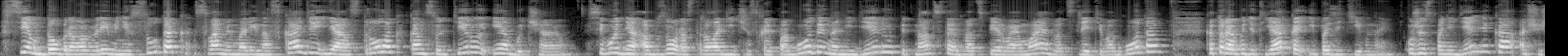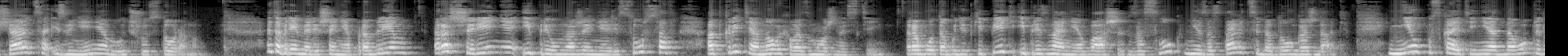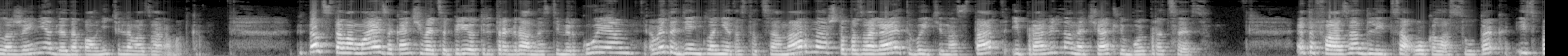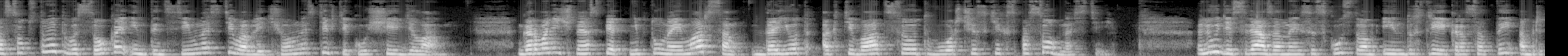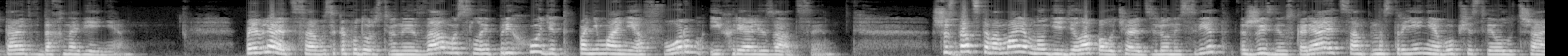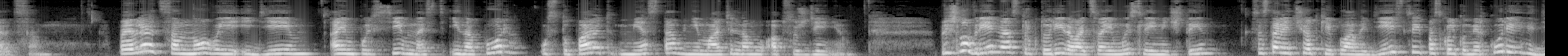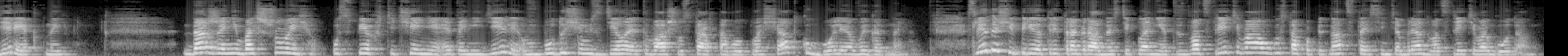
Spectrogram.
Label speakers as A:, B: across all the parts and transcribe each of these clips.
A: Всем доброго времени суток, с вами Марина Скади, я астролог, консультирую и обучаю. Сегодня обзор астрологической погоды на неделю 15-21 мая 2023 года, которая будет яркой и позитивной. Уже с понедельника ощущаются изменения в лучшую сторону. Это время решения проблем, расширения и приумножения ресурсов, открытия новых возможностей. Работа будет кипеть, и признание ваших заслуг не заставит себя долго ждать. Не упускайте ни одного предложения для дополнительного заработка. 15 мая заканчивается период ретроградности Меркурия. В этот день планета стационарна, что позволяет выйти на старт и правильно начать любой процесс. Эта фаза длится около суток и способствует высокой интенсивности вовлеченности в текущие дела. Гармоничный аспект Нептуна и Марса дает активацию творческих способностей. Люди, связанные с искусством и индустрией красоты, обретают вдохновение. Появляются высокохудожественные замыслы, приходит понимание форм их реализации. 16 мая многие дела получают зеленый свет, жизнь ускоряется, настроения в обществе улучшаются. Появляются новые идеи, а импульсивность и напор уступают место внимательному обсуждению. Пришло время структурировать свои мысли и мечты, составить четкие планы действий, поскольку Меркурий директный. Даже небольшой успех в течение этой недели в будущем сделает вашу стартовую площадку более выгодной. Следующий период ретроградности планеты с 23 августа по 15 сентября 2023 года.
